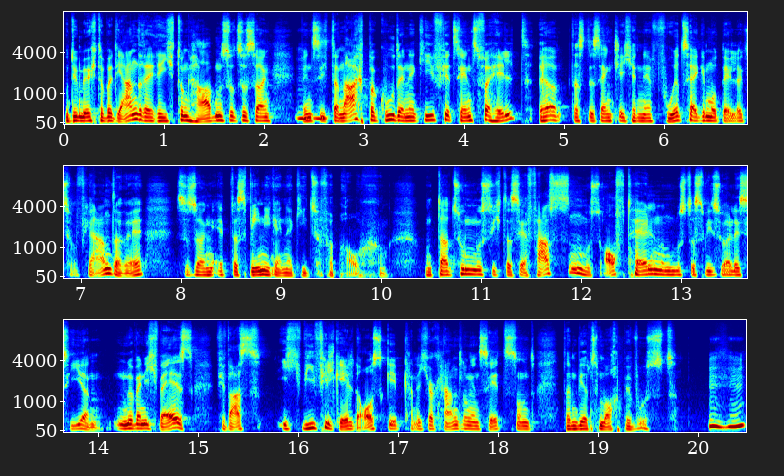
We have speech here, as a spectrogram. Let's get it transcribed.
Und ich möchte aber die andere Richtung haben, sozusagen, wenn mhm. sich der Nachbar gut Energieeffizienz verhält, ja, dass das eigentlich ein Vorzeigemodell ist für andere, sozusagen etwas weniger Energie zu verbrauchen. Und dazu muss ich das erfassen, muss aufteilen und muss das visualisieren. Nur wenn ich weiß, für was ich wie viel Geld ausgebe, kann ich auch Handlungen setzen und dann wird es mir auch bewusst. Mhm.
